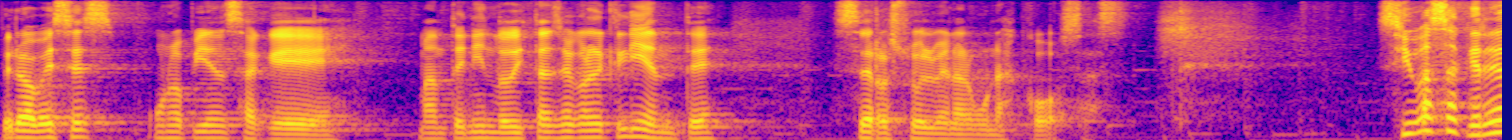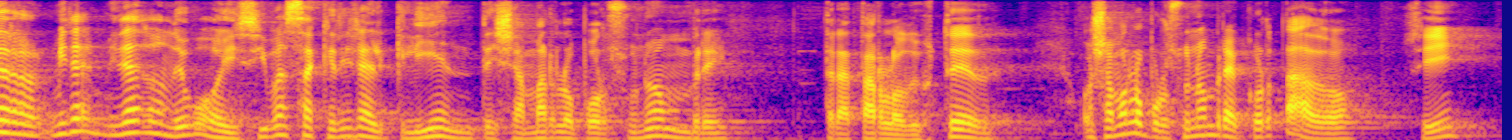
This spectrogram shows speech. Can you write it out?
Pero a veces uno piensa que manteniendo distancia con el cliente se resuelven algunas cosas. Si vas a querer, mira, mira dónde voy, si vas a querer al cliente llamarlo por su nombre, tratarlo de usted, o llamarlo por su nombre acortado, ¿sí?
